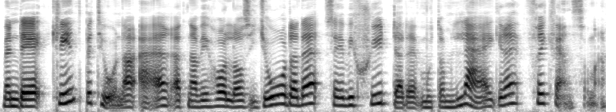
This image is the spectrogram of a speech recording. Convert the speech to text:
Men det Klint betonar är att när vi håller oss jordade så är vi skyddade mot de lägre frekvenserna.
